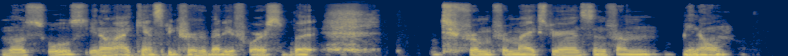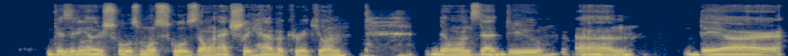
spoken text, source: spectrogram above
most schools, you know, I can't speak for everybody, of course, but from from my experience and from you know visiting other schools most schools don't actually have a curriculum. The ones that do um, they are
